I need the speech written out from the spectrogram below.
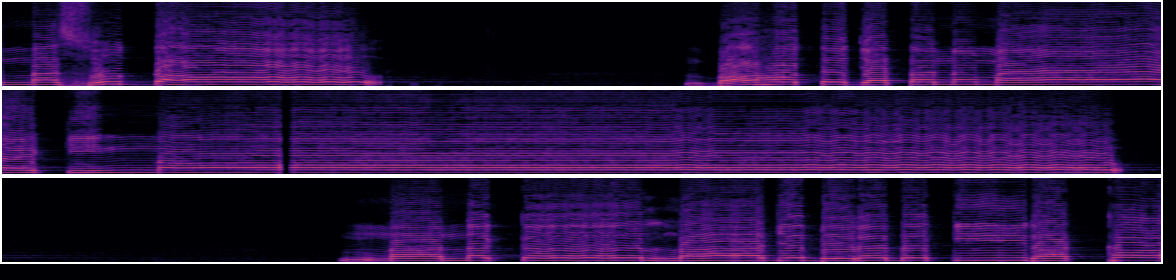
ਨ ਸੁਧੋ। ਬਹੁਤ ਯਤਨ ਮੈਂ ਕੀਨਾ। ਨਾਨਕ ਲਾਜ ਬਿਰਦ ਕੀ ਰਾਖੋ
